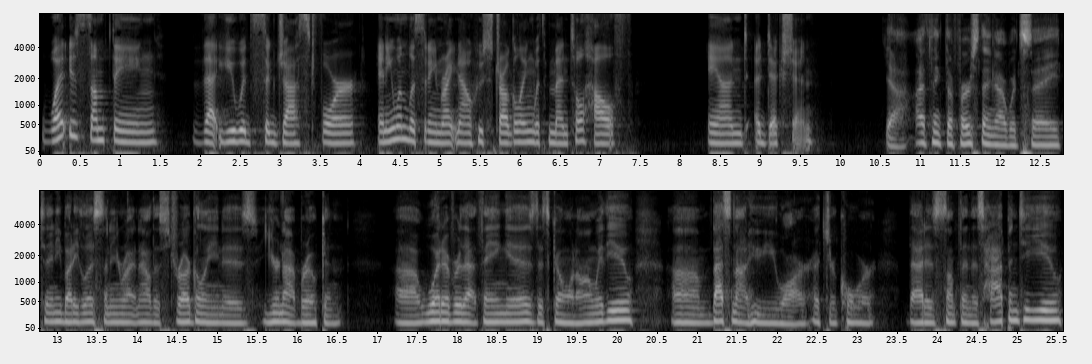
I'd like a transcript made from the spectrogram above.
what is something that you would suggest for anyone listening right now who's struggling with mental health and addiction? Yeah, I think the first thing I would say to anybody listening right now that's struggling is you're not broken uh, whatever that thing is that's going on with you, um, that's not who you are at your core. That is something that's happened to you,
